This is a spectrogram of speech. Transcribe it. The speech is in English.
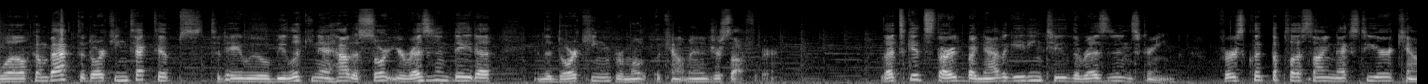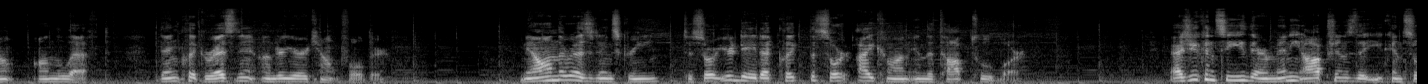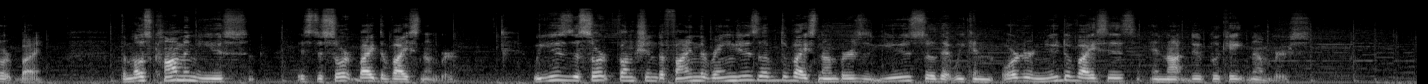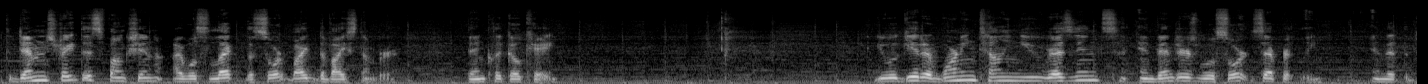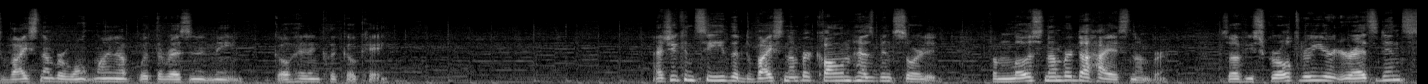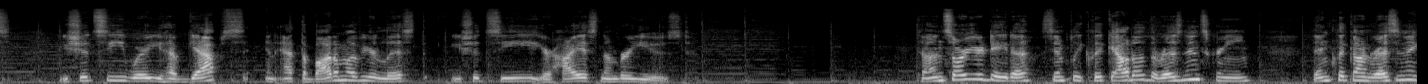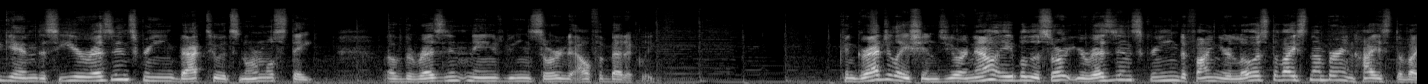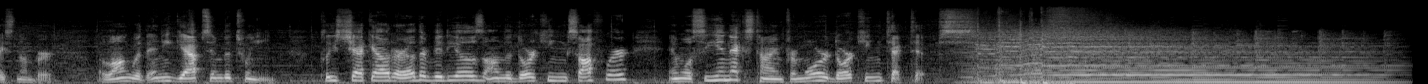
Welcome back to DoorKing Tech Tips. Today we will be looking at how to sort your resident data in the DoorKing Remote Account Manager software. Let's get started by navigating to the resident screen. First click the plus sign next to your account on the left. Then click resident under your account folder. Now on the resident screen, to sort your data, click the sort icon in the top toolbar. As you can see, there are many options that you can sort by. The most common use is to sort by device number. We use the sort function to find the ranges of device numbers used so that we can order new devices and not duplicate numbers. To demonstrate this function, I will select the sort by device number, then click OK. You will get a warning telling you residents and vendors will sort separately and that the device number won't line up with the resident name go ahead and click OK. As you can see, the device number column has been sorted from lowest number to highest number. So if you scroll through your residents, you should see where you have gaps and at the bottom of your list, you should see your highest number used. To unsort your data, simply click out of the resident screen, then click on resident again to see your resident screen back to its normal state of the resident names being sorted alphabetically. Congratulations, you are now able to sort your resident screen to find your lowest device number and highest device number, along with any gaps in between. Please check out our other videos on the DoorKing software, and we'll see you next time for more DoorKing Tech Tips.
